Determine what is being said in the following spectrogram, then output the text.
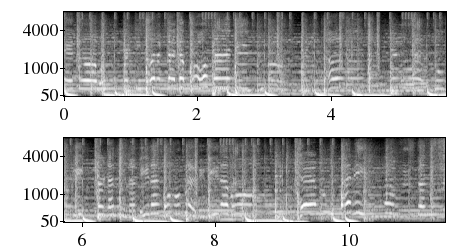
ఏదో ఒక్కటి దొరకకపోతాని ఇక్కడ దిన దినము ప్రతి దినము ఏముందని నవ్వుతంటూ జీవించావురంటూ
